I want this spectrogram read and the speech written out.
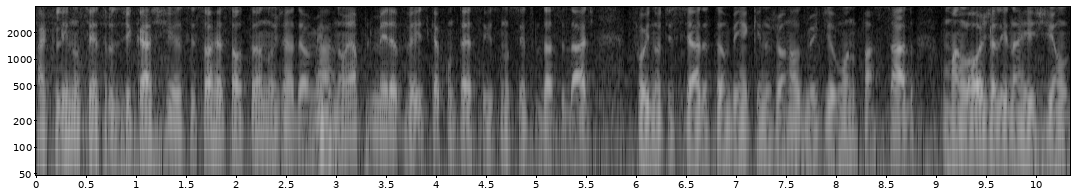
aqui no centro de Caxias. E só ressaltando, Jardel Almeida, ah. não é a primeira vez que acontece isso no centro da cidade. Foi noticiado também aqui no Jornal do Meio Dia o ano passado, uma loja ali na região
